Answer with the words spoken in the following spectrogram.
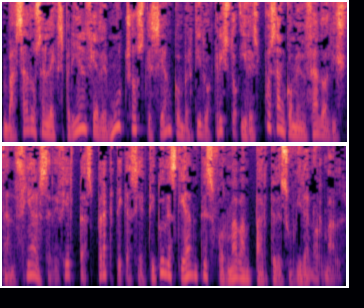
basados en la experiencia de muchos que se han convertido a Cristo y después han comenzado a distanciarse de ciertas prácticas y actitudes que antes formaban parte de su vida normal.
